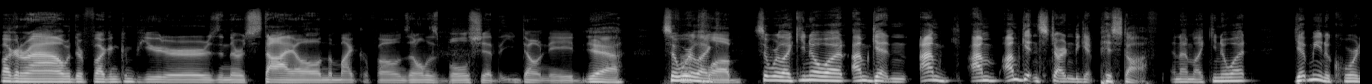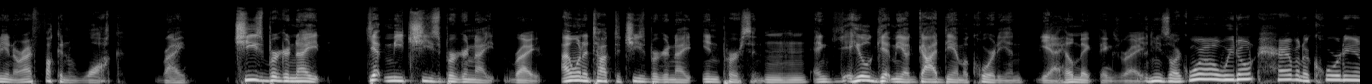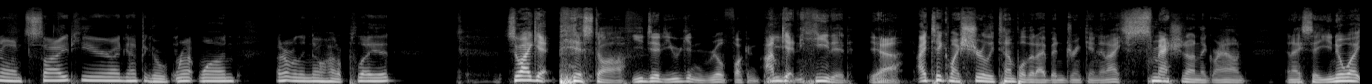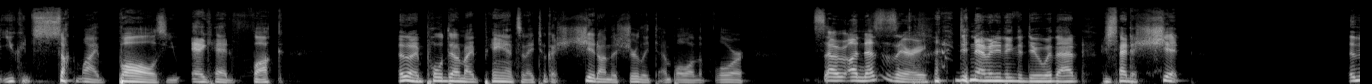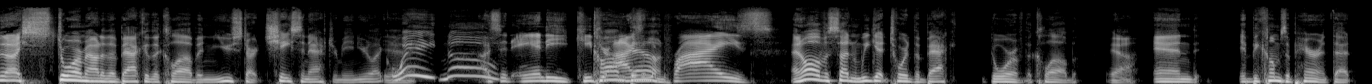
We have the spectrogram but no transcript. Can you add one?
Fucking around with their fucking computers and their style and the microphones and all this bullshit that you don't need. Yeah. So we're like club. so we're like, you know what? I'm getting I'm I'm I'm getting starting to get pissed off. And I'm like, you know what? Get me an accordion or I fucking walk. Right. Cheeseburger Knight. Get me Cheeseburger Knight. Right. I want to talk to Cheeseburger Knight in person. Mm-hmm. And he'll get me a goddamn accordion. Yeah, he'll make things right. And he's like, Well, we don't have an accordion on site here. I'd have to go rent one. I don't really know how to play it. So I get pissed off. You did. You were getting real fucking. I'm getting heated. Yeah. I take my Shirley Temple that I've been drinking and I smash it on the ground. And I say, You know what? You can suck my balls, you egghead fuck. And then I pulled down my pants and I took a shit on the Shirley Temple on the floor. So unnecessary. I didn't have anything to do with that. I just had to shit. And then I storm out of the back of the club and you start chasing after me and you're like, Yeah. wait, no. I said, Andy, keep your Calm eyes on down. the prize. and all of a sudden we get toward the back door of the club Yeah. and it becomes apparent that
